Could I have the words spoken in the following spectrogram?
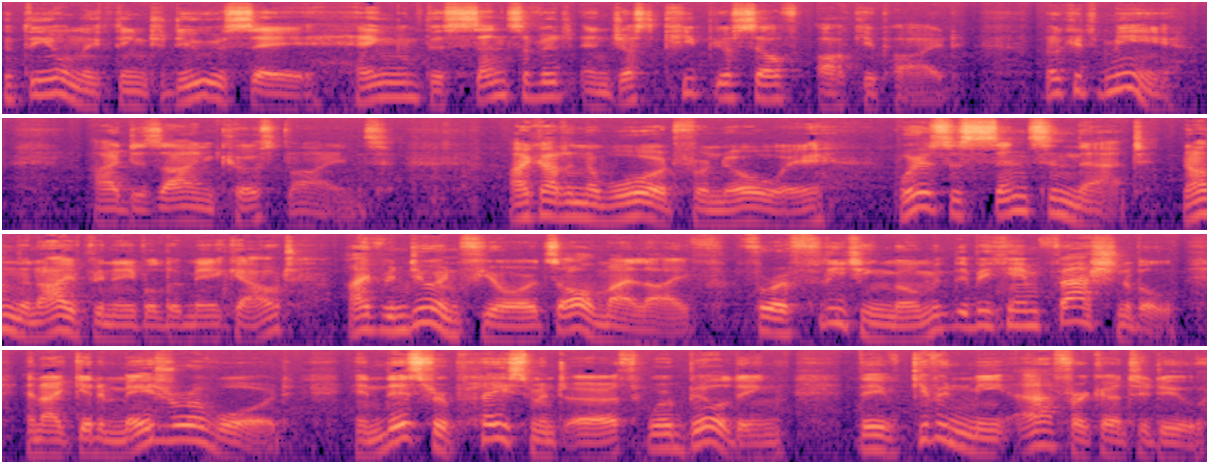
that the only thing to do is say, hang the sense of it and just keep yourself occupied. Look at me. I design coastlines. I got an award for Norway. Where's the sense in that? None that I've been able to make out. I've been doing fjords all my life. For a fleeting moment they became fashionable, and I get a major reward. In this replacement Earth we're building, they've given me Africa to do,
